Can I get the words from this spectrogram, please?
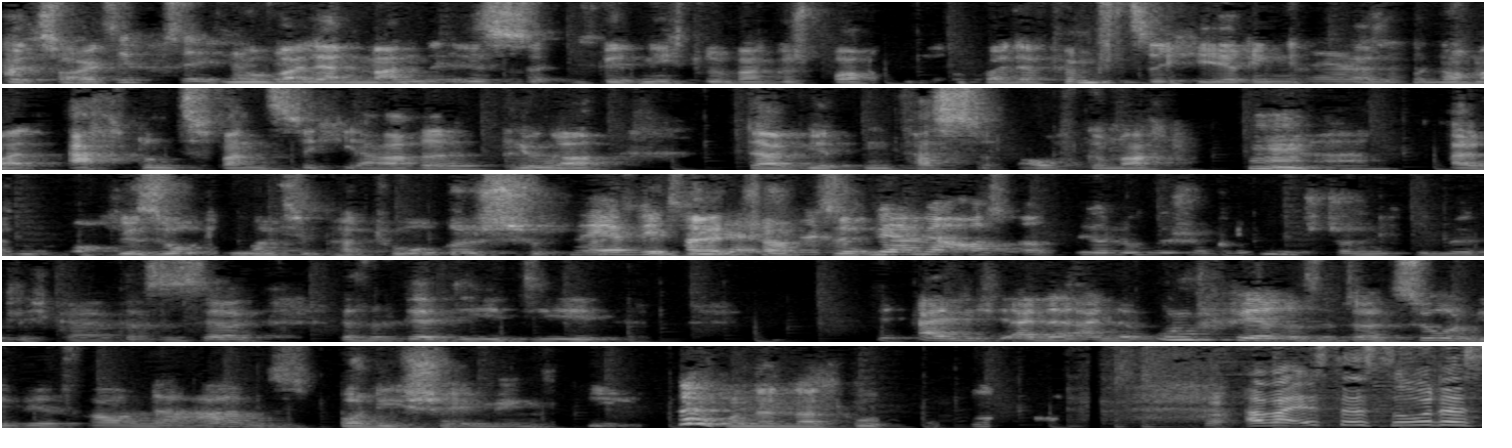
gezeugt. 78 Nur weil er- ein Mann ist, wird nicht drüber gesprochen. Und bei der 50-Jährigen, Ja. also nochmal 28 Jahre jünger, da wird ein Fass aufgemacht. Hm. Ja. Also ob wir so emanzipatorisch Naja, als ja, Gesellschaft natürlich, sind. wir haben ja aus, aus biologischen Gründen schon nicht die Möglichkeit. Das ist ja, das ist ja die, die eigentlich eine, eine unfaire Situation, die wir Frauen da haben. Bodyshaming von der Natur. Aber ist es so, dass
